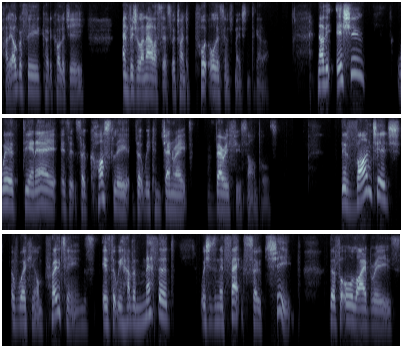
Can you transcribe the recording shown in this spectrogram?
paleography, codicology, and visual analysis. We're trying to put all this information together. Now, the issue with DNA is it's so costly that we can generate very few samples. The advantage of working on proteins is that we have a method which is in effect so cheap that for all libraries,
